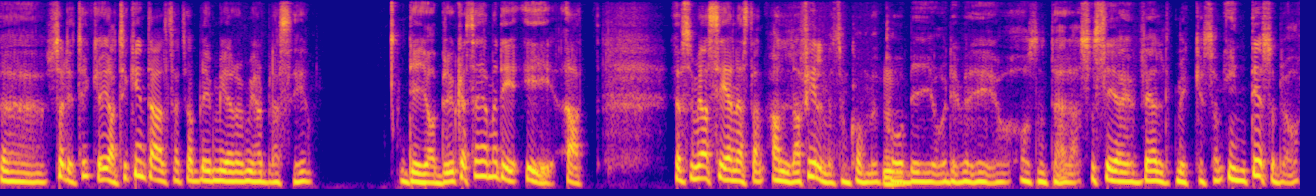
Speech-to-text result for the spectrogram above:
Eh, Så det tycker jag. Jag tycker inte alls att jag blir mer och mer blasé. Det jag brukar säga med det är att eftersom jag ser nästan alla filmer som kommer på bio och DVD och, och sånt där så ser jag ju väldigt mycket som inte är så bra.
